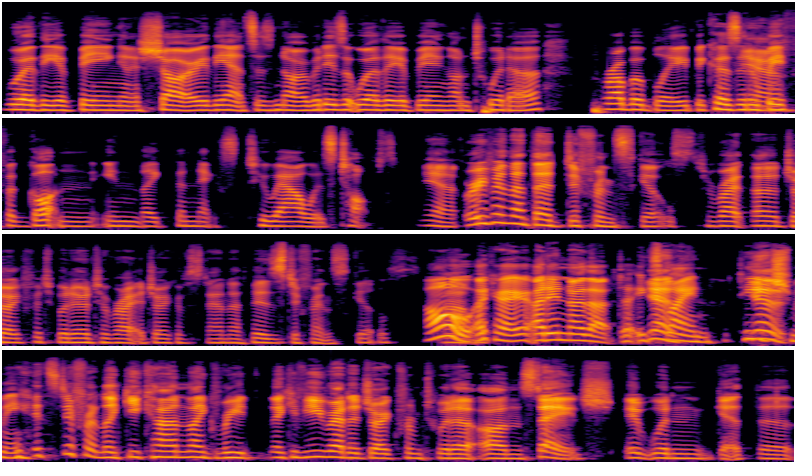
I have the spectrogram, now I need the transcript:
worthy of being in a show? The answer is no. But is it worthy of being on Twitter? Probably, because it'll be forgotten in like the next two hours tops. Yeah, or even that they're different skills. To write a joke for Twitter, to write a joke of stand up is different skills. Oh, Um, okay. I didn't know that. Explain. Teach yeah, me. It's different. Like you can't like read like if you read a joke from Twitter on stage, it wouldn't get the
